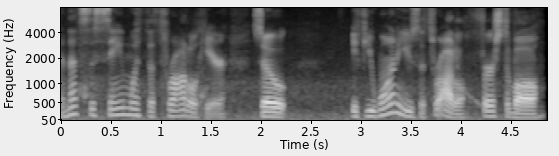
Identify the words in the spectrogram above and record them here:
And that's the same with the throttle here. So if you want to use the throttle first of all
